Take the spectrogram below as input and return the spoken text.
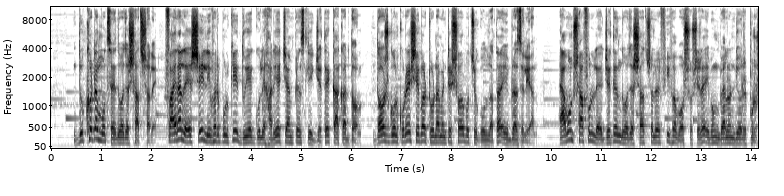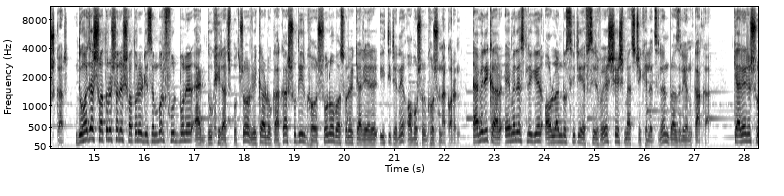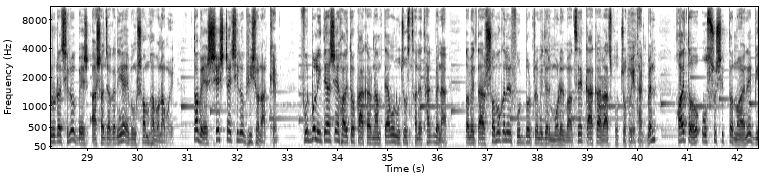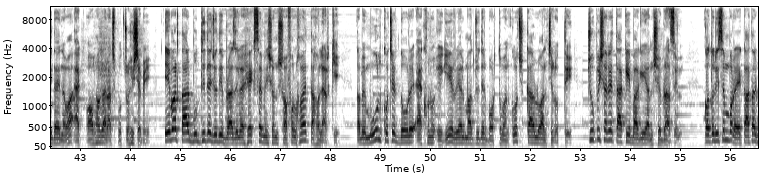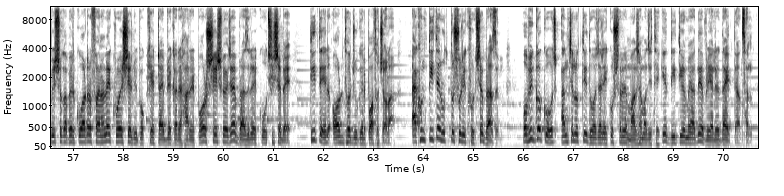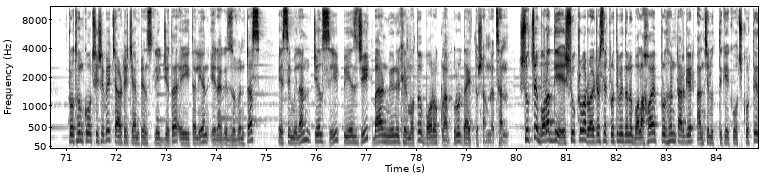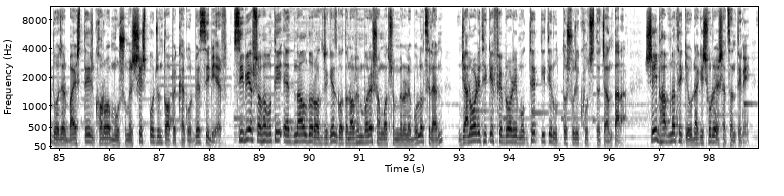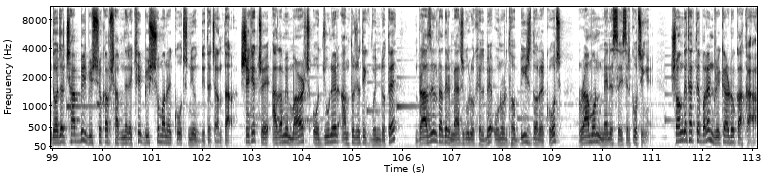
দুঃখটা মোছে দু হাজার সাত সালে। ফাইনালে সেই লিভারপুলকে দুই এক গোলে হারিয়ে চ্যাম্পিয়ন্স লিগ জেতে কাকার দল। দশ গোল করে সেবার টুর্নামেন্টের সর্বোচ্চ গোলদাতা এই ব্রাজিলিয়ান। এমন সাফল্যে জেতেন দু হাজার সাত সালের ফিফা বর্ষসেরা এবং ব্যালন্ডিওরের পুরস্কার। দু হাজার সতেরো সালের সতেরোই ডিসেম্বর ফুটবলের এক দুঃখী রাজপুত্র রিকার্ডো কাকা সুদীর্ঘ ষোলো বছরের ক্যারিয়ারের ইতি টেনে অবসর ঘোষণা করেন। আমেরিকার এমএলএস লিগের অরল্যান্ডো সিটি এফসির হয়ে শেষ ম্যাচটি খেলেছিলেন ব্রাজিলিয়ান কাকা। ক্যারিয়ারের শুরুটা ছিল বেশ আশা জাগানিয়া এবং সম্ভাবনাময়। তবে শেষটাই ছিল ভীষণ আক্ষেপ। ফুটবল ইতিহাসে হয়তো কাকার নাম তেমন উঁচু স্থানে থাকবে না, তবে তার সমকালীন ফুটবল প্রেমীদের মনের মাঝে কাকা রাজপুত্র হয়ে থাকবেন, হয়তো অশ্রুসিক্ত নয়নে বিদায় নেওয়া এক অভাগা রাজপুত্র হিসেবে। এবার তার বুদ্ধিতে যদি ব্রাজিলের হেক্সা মিশন সফল হয়, তাহলে আর কি। তবে মূল কোচের দৌড়ে এখনও এগিয়ে রিয়াল মাদ্রিদের বর্তমান কোচ কার্লো আনচেলত্তি। চুপিসারে তাকে বাগিয়ে আনছে ব্রাজিল। গত ডিসেম্বরে কাতার বিশ্বকাপের কোয়ার্টার ফাইনালে ক্রোয়েশিয়ার বিপক্ষে টাইব্রেকারে হারের পর শেষ হয়ে যায় ব্রাজিলের কোচ হিসেবে তিতের অর্ধ যুগের পথ চলা। এখন তিতের উত্তরসূরি খুঁজছে ব্রাজিল। অভিজ্ঞ কোচ আঞ্চেলত্তি দু সালের মাঝামাঝি থেকে দ্বিতীয় মেয়াদে রিয়ালের দায়িত্বে আছেন। প্রথম কোচ হিসেবে চারটি চ্যাম্পিয়ন্স লিগ জেতা এই ইতালিয়ান, এর আগে Juventus, AC Milan, Chelsea, PSG, Bayern মিউনিখের মতো বড় ক্লাবগুলোর দায়িত্ব সামলেছেন। সূত্রে বরাত দিয়ে শুক্রবার রয়টার্সের প্রতিবেদনে বলা হয়, প্রধান টার্গেট আঞ্চেলত্তিকে কোচ করতে দু হাজার বাইশ তেইশ ঘরোয়া মৌসুমের শেষ পর্যন্ত অপেক্ষা করবে সিবিএফ। সিবিএফ সভাপতি এদনালদো রদ্রিগেজ গত নভেম্বরে সংবাদ সম্মেলনে বলেছিলেন, জানুয়ারি থেকে ফেব্রুয়ারির মধ্যে তিতের উত্তরসূরি খুঁজতে চান তারা। সেই ভাবনা থেকেও নাকি সরে এসেছেন তিনি। দু বিশ্বকাপ সামনে রেখে বিশ্বমানের কোচ নিয়োগ দিতে চান তারা। সেক্ষেত্রে আগামী মার্চ ও জুনের আন্তর্জাতিক উইন্ডোতে ব্রাজিল তাদের ম্যাচগুলো খেলবে অনূর্ধ্ব বিশ দলের কোচ রামন মেনেসেইসের কোচিংয়ে। সঙ্গে থাকতে পারেন রিকার্ডো কাকা।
